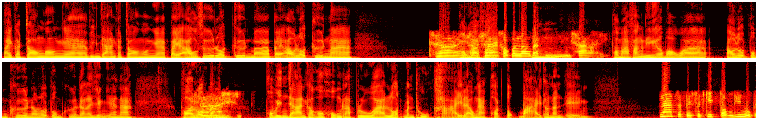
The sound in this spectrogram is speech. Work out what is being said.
ไปกระจองงองแง วิญญาณกระจองงองแง ไปเอาซื้อรถคืนมา ไปเอารถคืนมา ใช่พอมาค่ะใช่ฟังเขาก็เล่าแบบอืมนี้ใช่ พอมาฝั่งนี้ก็บอกว่า เอารถผมคืน เอารถผมคืนอะไรอย่างเงี้ยนะ เพราะว่ารถมัน ใช่ เพราะวิญญาณเขาก็คงรับรู้ว่ารถมันถูกขายแล้วไงพอตกบ่ายเท่านั้นเอง น่าจะไปสะกิดตรงที่หนูไป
